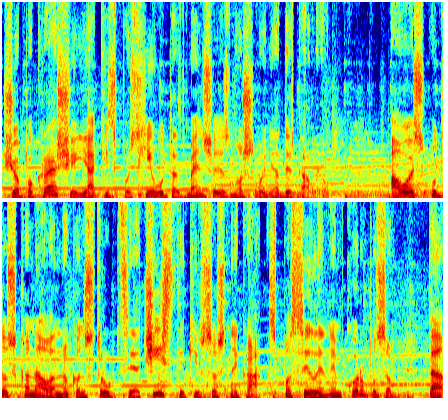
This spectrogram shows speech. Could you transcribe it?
що покращує якість посіву та зменшує зношування деталей. А ось удосконалена конструкція чистиків сосника з посиленим корпусом та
